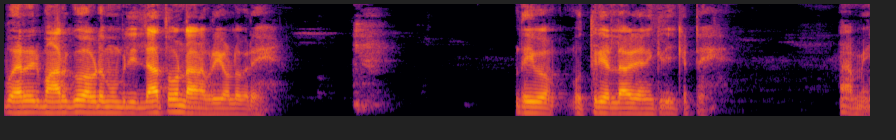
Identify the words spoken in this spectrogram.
വേറൊരു മാർഗവും അവിടെ മുമ്പിൽ ഇല്ലാത്തതുകൊണ്ടാണ് പ്രിയമുള്ളവരെ. ദൈവം ഒത്തിരി എല്ലാവരും അനുഗ്രഹിക്കട്ടെ. ആമേ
